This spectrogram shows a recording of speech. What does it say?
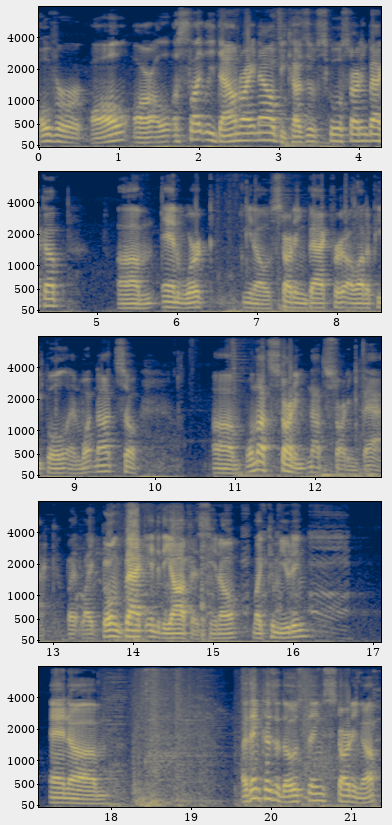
overall are slightly down right now because of school starting back up um, and work, you know, starting back for a lot of people and whatnot. So Um, well, not starting, not starting back, but like going back into the office, you know, like commuting. And um, I think because of those things starting up,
